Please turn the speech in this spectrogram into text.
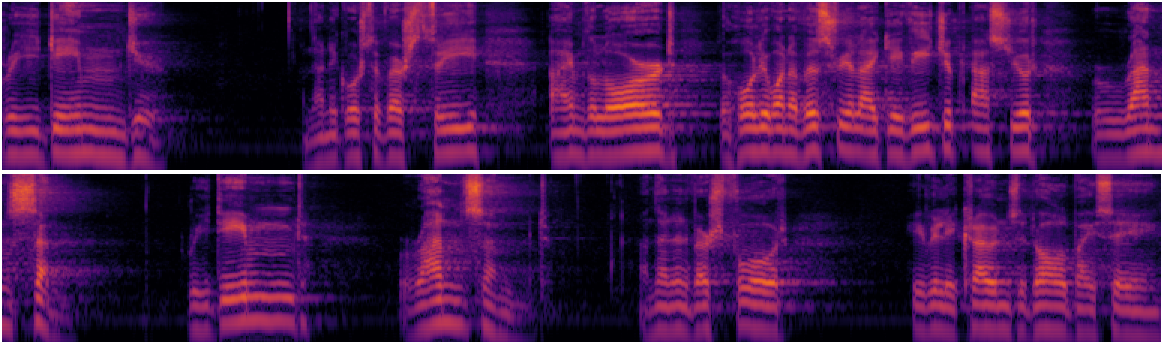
redeemed you. And then he goes to verse 3 I am the Lord, the Holy One of Israel. I gave Egypt as your ransom redeemed, ransomed. And then in verse 4, he really crowns it all by saying,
